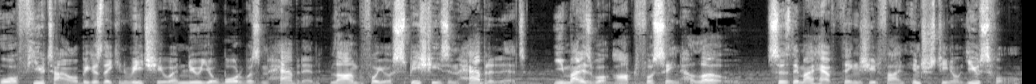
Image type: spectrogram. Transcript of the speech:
or futile because they can reach you and knew your world was inhabited long before your species inhabited it, you might as well opt for saying hello, since they might have things you'd find interesting or useful.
